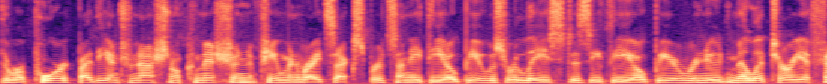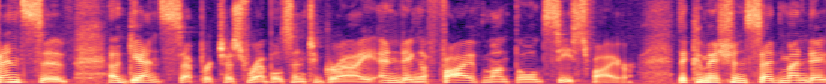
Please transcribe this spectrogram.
The report by the International Commission of Human Rights Experts on Ethiopia was released as Ethiopia renewed military offensive against separatist rebels in Tigray, ending a five-month-old ceasefire. The commission said Monday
